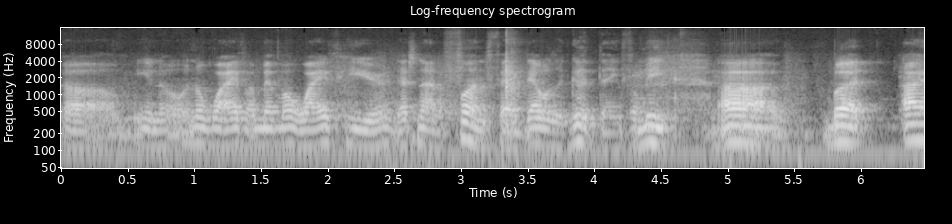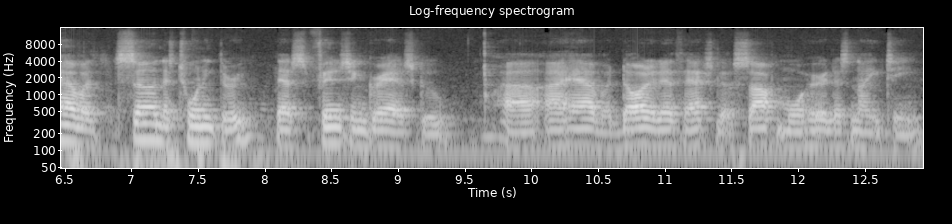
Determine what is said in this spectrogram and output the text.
um, you know, and a wife. I met my wife here. That's not a fun fact. That was a good thing for me. Uh, but I have a son that's 23, that's finishing grad school. Uh, I have a daughter that's actually a sophomore here that's 19.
